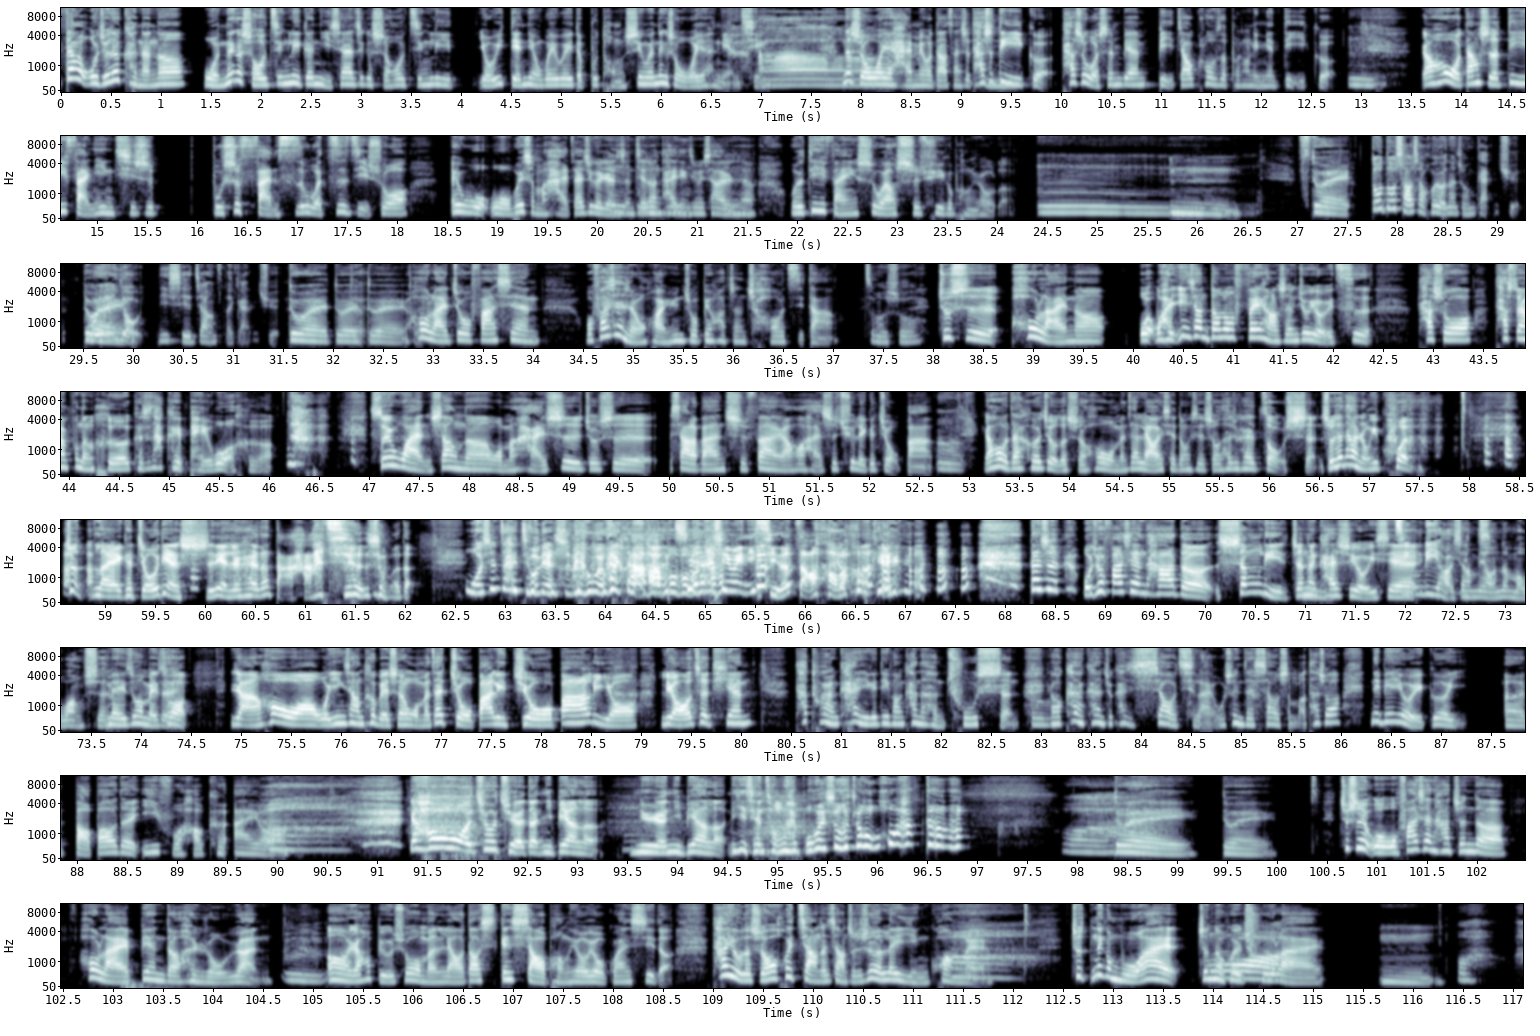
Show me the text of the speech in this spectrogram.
但我觉得可能呢，我那个时候经历跟你现在这个时候经历有一点点微微的不同，是因为那个时候我也很年轻啊，那时候我也还没有到三十，他是第一个，嗯、他是我身边比较 close 的朋友里面第一个，嗯，然后我当时的第一反应其实不是反思我自己，说，哎，我我为什么还在这个人生阶段？嗯、他已经进入下个人生，嗯、我的第一反应是我要失去一个朋友了，嗯。嗯。嗯对，多多少少会有那种感觉，对我也有一些这样子的感觉。对对对，对后来就发现，我发现人怀孕之后变化真的超级大。怎么说？就是后来呢，我我还印象当中非常深，就有一次，他说他虽然不能喝，可是他可以陪我喝。所以晚上呢，我们还是就是下了班吃饭，然后还是去了一个酒吧。嗯，然后我在喝酒的时候，我们在聊一些东西的时候，他就开始走神。首先他很容易困，就 like 九点十点就开始在打哈欠什么的。我现在九点十点我也会打哈欠，不不不，那是因为你起得早，好吧？OK。但是我就发现他的生理真的开始有一些、嗯、精力好像没有那么旺盛。没错没错。然后哦，我印象特别深，我们在酒吧里，酒吧里哦，聊着天，他突然看一个地方看得很出神，嗯、然后看着看着就开始笑起来。我说你在笑什么？他说那边有一个呃宝宝的衣服，好可爱哦。然后我就觉得你变了，女人你变了，你以前从来不会说这种话的。哇，对对，就是我我发现他真的。后来变得很柔软，嗯嗯，然后比如说我们聊到跟小朋友有关系的，他有的时候会讲着讲着热泪盈眶，哎，就那个母爱真的会出来，嗯，哇，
